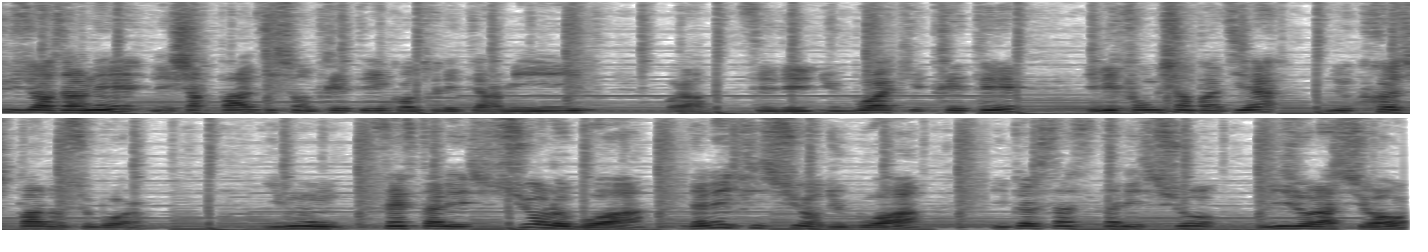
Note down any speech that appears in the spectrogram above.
plusieurs années, les charpentes ils sont traitées contre les termites, voilà, c'est du bois qui est traité et les fourmis charpentières ne creusent pas dans ce bois. Ils vont s'installer sur le bois, dans les fissures du bois, ils peuvent s'installer sur l'isolation,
